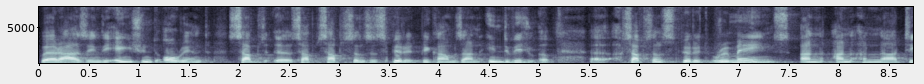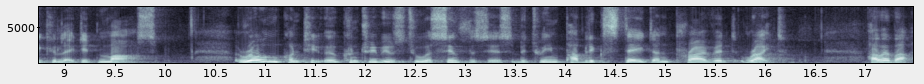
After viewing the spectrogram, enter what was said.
whereas in the ancient Orient, sub, uh, sub, substance of spirit becomes an individual, uh, uh, substance spirit remains an, an unarticulated mass. Rome uh, contributes to a synthesis between public state and private right. However,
